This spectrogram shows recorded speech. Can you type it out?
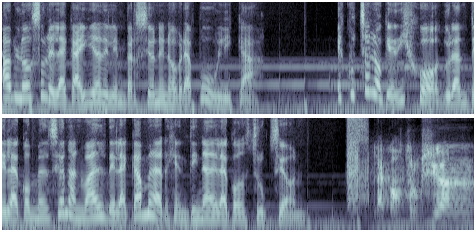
habló sobre la caída de la inversión en obra pública. Escucha lo que dijo durante la convención anual de la Cámara Argentina de la Construcción. La construcción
